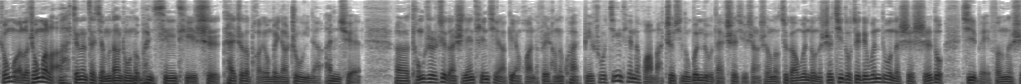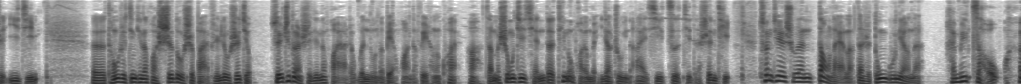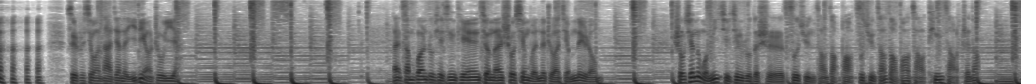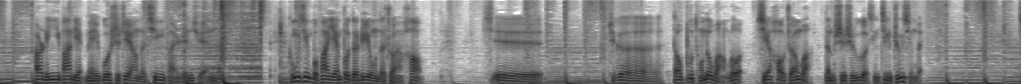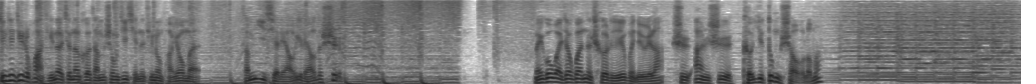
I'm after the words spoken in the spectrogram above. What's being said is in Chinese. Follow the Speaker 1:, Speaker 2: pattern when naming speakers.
Speaker 1: 周末了，周末了啊！今天在节目当中的温馨提示：开车的朋友们要注意呢安全。呃，同时这段时间天气啊变化的非常的快，比如说今天的话吧，持续的温度在持续上升了，最高温度呢十七度，最低温度呢是十度，西北风呢是一级。呃，同时今天的话湿度是百分之六十九，所以这段时间的话呀，这温度的变化呢非常的快啊！咱们收音机前的听众朋友们一定要注意呢，爱惜自己的身体。春天虽然到来了，但是冬姑娘呢还没走，所以说希望大家呢一定要注意啊。来，咱们关注一下今天江南说新闻的主要节目内容。首先呢，我们一起进入的是资讯早早报，资讯早早报，早听早知道。二零一八年，美国是这样的侵犯人权的：工信部发言不得利用的转号，呃，这个到不同的网络先号转网，那么实施恶性竞争行为。今天今日话题呢，就能和咱们收机前的听众朋友们，咱们一起聊一聊的是。美国外交官的车里委内瑞拉是暗示可以动手了吗？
